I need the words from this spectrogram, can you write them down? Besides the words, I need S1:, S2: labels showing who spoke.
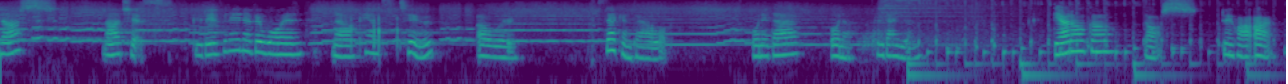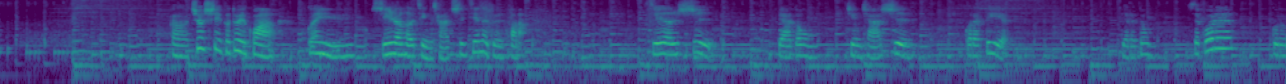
S1: Buenas noches. Good evening, everyone. Now comes to our second dialogue. Unidad 1, 对单元。Diálogo 对话二。呃，这是一个对话，关于行人和警察之间的对话。行人是，别动！警察是，过来些！别来动！谁过来？过来！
